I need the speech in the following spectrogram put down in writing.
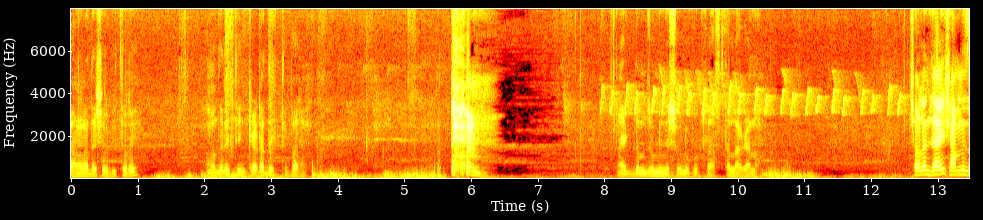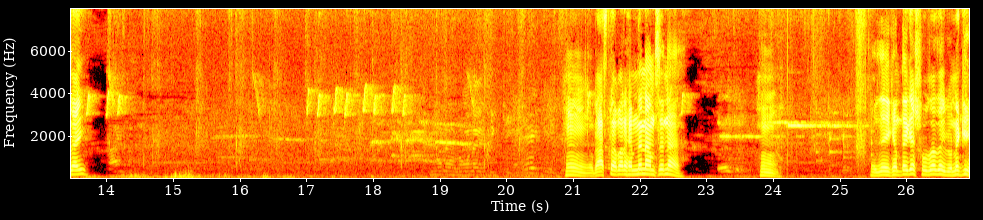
বাংলাদেশের ভিতরে আমাদের এই তিন কাঠা দেখতে পারেন। একদম জমিনে ষোলো ফুট রাস্তা লাগানো। চলেন যাই, সামনে যাই। হুম, রাস্তা আবার হেমনে নামছে না? হুম। ওই যে এখান থেকে সোজা যাইব নাকি?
